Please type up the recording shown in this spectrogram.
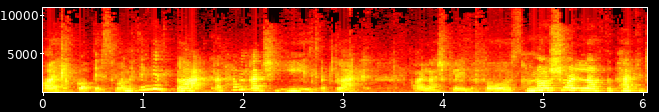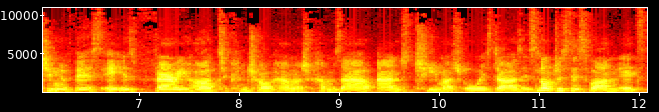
I have got this one. I think it's black. I haven't actually used a black eyelash glue before. So I'm not sure I love the packaging of this. It is very hard to control how much comes out and too much always does. It's not just this one, it's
